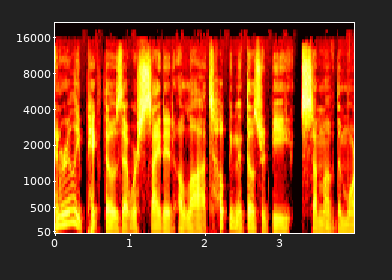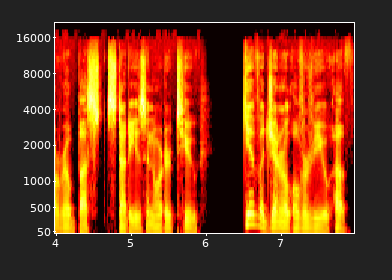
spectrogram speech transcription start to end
and really pick those that were cited a lot, hoping that those would be some of the more robust studies in order to give a general overview of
